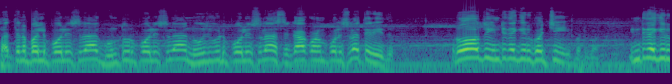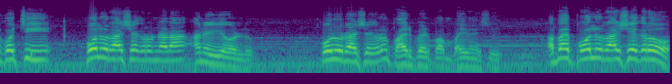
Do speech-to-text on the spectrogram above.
సత్తెనపల్లి పోలీసులా గుంటూరు పోలీసులా నూజిగూడి పోలీసులా శ్రీకాకుళం పోలీసులా తెలియదు రోజు ఇంటి దగ్గరికి వచ్చి ఇంటి దగ్గరికి వచ్చి పోలు రాజశేఖర్ ఉన్నాడా అని అడిగేవాళ్ళు. పోలు రాజశేఖరం పారిపోయాడు పాపం భయం వేసి. అబ్బాయి పోలు రాజశేఖరు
